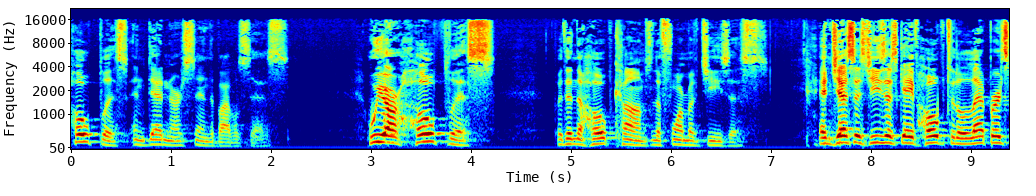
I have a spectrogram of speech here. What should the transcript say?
hopeless and dead in our sin, the Bible says. We are hopeless, but then the hope comes in the form of Jesus. And just as Jesus gave hope to the lepers,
